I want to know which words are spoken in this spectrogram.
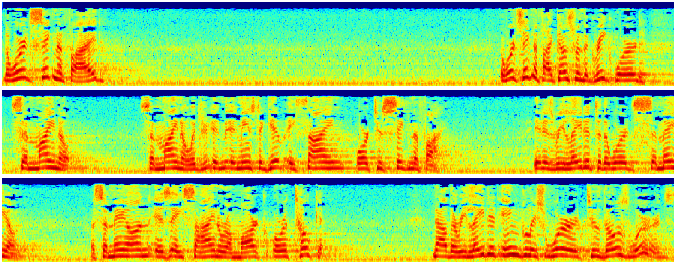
The word signified The word signified comes from the Greek word semino. Semino. It, it, means to give a sign or to signify. It is related to the word semeion. A semeion is a sign or a mark or a token. Now, the related English word to those words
